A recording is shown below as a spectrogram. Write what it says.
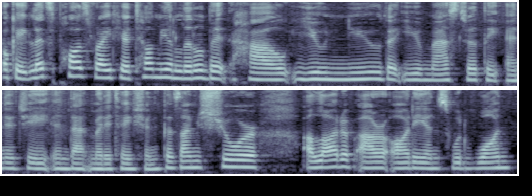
Okay, let's pause right here. Tell me a little bit how you knew that you mastered the energy in that meditation, because I'm sure a lot of our audience would want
